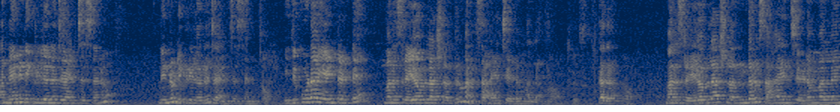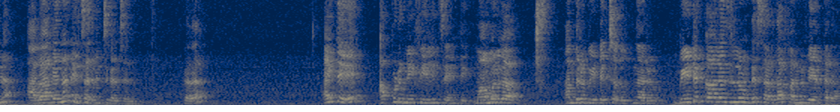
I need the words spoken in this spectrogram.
అన్నయ్యని డిగ్రీలోనే జాయిన్ చేశాను నిన్ను డిగ్రీలోనే జాయిన్ చేశాను. ఇది కూడా ఏంటంటే మన శ్రేయోభిలాషులు అందరూ మనకు సహాయం చేయడం వల్ల. కదా. మన శ్రేయోభిలాషులు అందరూ సహాయం చేయడం వల్లైనా అలాగైనా నేను చదివించగలిచాను. కదా? అయితే అప్పుడు నీ ఫీలింగ్స్ ఏంటి? మామూలుగా అందరూ బీటెక్ చదువుతున్నారు. బీటెక్ కాలేజీలో ఉంటే సరదా ఫన్ వేరు కదా.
